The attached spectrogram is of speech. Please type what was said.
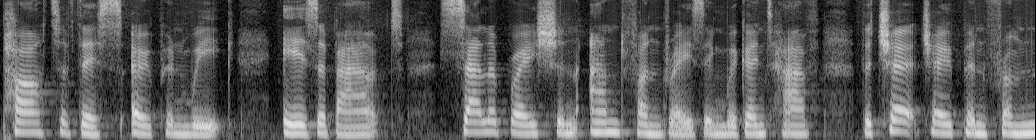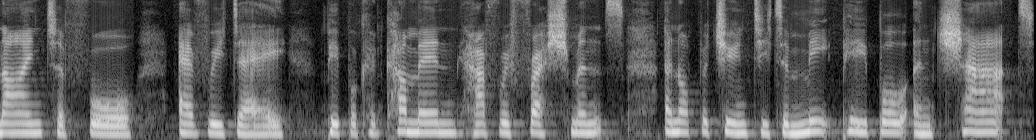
Part of this open week is about celebration and fundraising. We're going to have the church open from nine to four every day. People can come in, have refreshments, an opportunity to meet people and chat.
